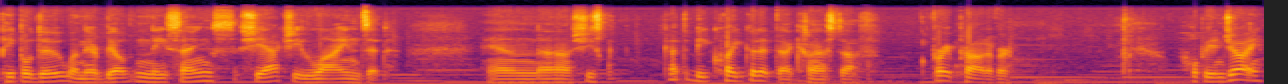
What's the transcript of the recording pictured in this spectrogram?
people do when they're building these things. She actually lines it, and uh, she's got to be quite good at that kind of stuff. Very proud of her. Hope you enjoy.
